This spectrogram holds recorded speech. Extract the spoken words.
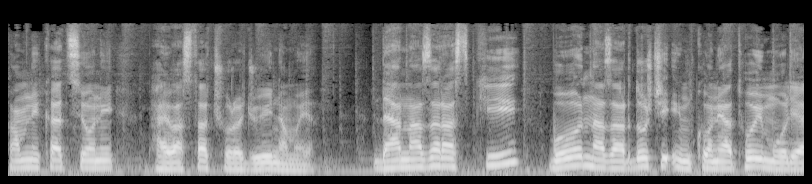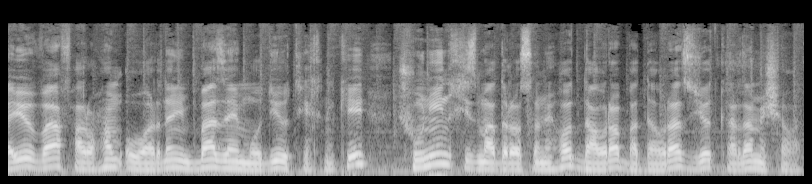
коммуникатсионӣ пайваста чораҷӯӣ намояд дар назар аст ки бо назардошти имкониятҳои молиявӣ ва фароҳам овардани баъзеи моддию техникӣ чунин хизматрасониҳо давра ба давра зиёд карда мешавад.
